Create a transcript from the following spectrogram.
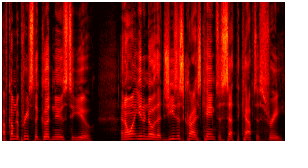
I've come to preach the good news to you. And I want you to know that Jesus Christ came to set the captives free.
